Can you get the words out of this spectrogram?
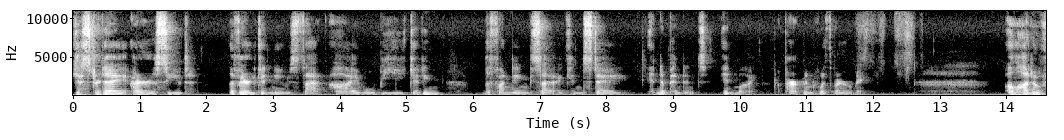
yesterday I received the very good news that I will be getting the funding so I can stay independent in my apartment with my roommate a lot of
